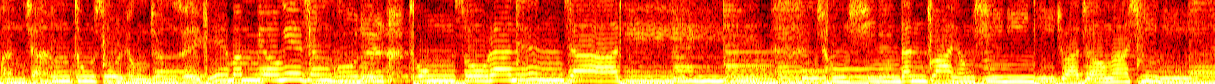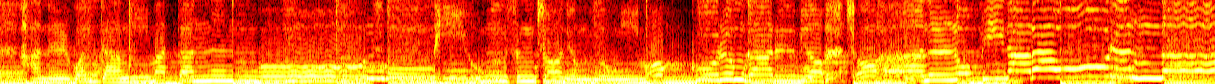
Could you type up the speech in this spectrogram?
만장통솔 형 전 세계만 명의 장군을 통솔하는 자리. 전신단좌형 신인이 좌정하시니 하늘과 땅이 맞닿는 곳. 비웅승천형용이 먹구름 가르며 저 하늘 높이 날아오른다.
